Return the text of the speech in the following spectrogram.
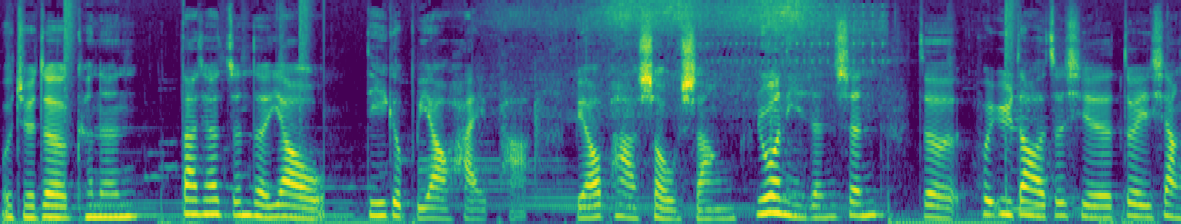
我觉得可能大家真的要第一个不要害怕，不要怕受伤。如果你人生的会遇到这些对象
